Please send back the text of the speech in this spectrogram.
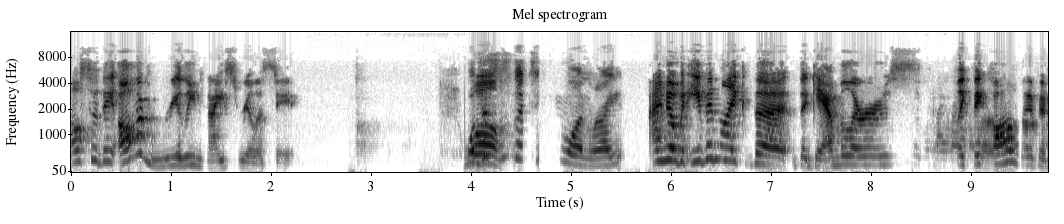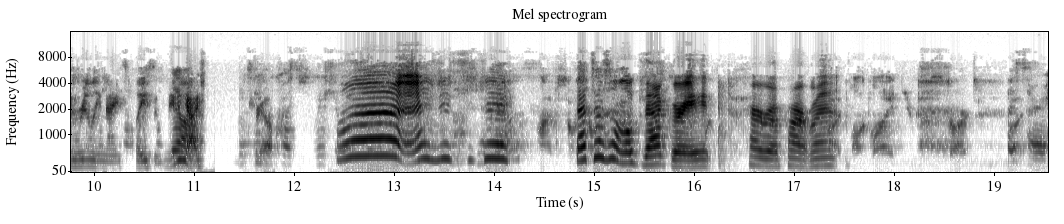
Also, they all have really nice real estate. Well, Well- this is the team one, right? I know, but even like the the gamblers, like they all live in really nice places. Maybe Yeah. I should Montreal. What? Just- eh, That doesn't look that great. Her apartment. I'm sorry.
